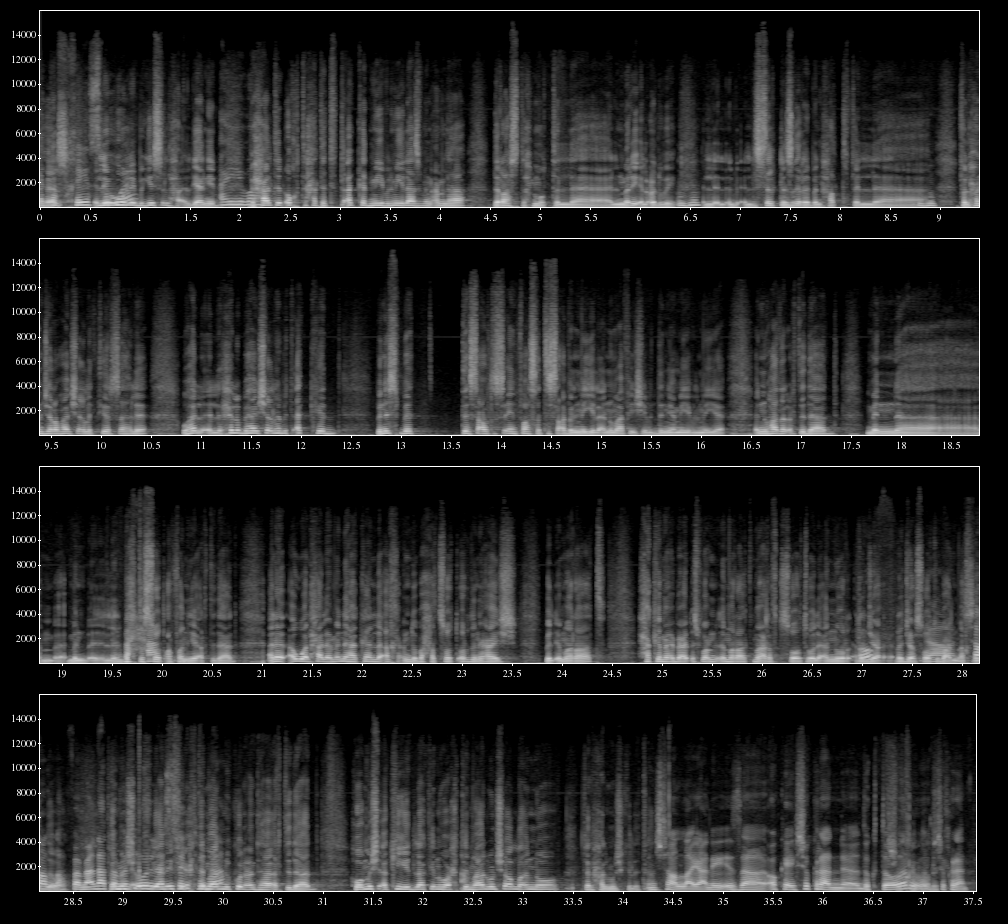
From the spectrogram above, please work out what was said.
اللي هو؟ اللي بقيس. يعني أيوة. بحالة الأخت حتى تتأكد 100% لازم نعملها دراسة حموضة ال- المريء العلوي ال- ال- السلك الصغير اللي بنحط في في الحنجرة وهي شغلة كثير سهلة وهل الحلو بهاي الشغلة بتأكد بنسبة 99.9% لأنه ما في شيء بالدنيا 100% إنه هذا الارتداد من آه، من البحث الصوت عفوا هي ارتداد. أنا أول حالة عملناها كان لأخ عنده بحث صوت أردني عايش بالإمارات. حكى معي بعد أسبوع من الإمارات ما عرفت صوته لأنه رجع رجع صوته بعد ما إن اخذ الدواء. فمعناته بنقول يعني في احتمال انه يكون عندها ارتداد. هو مش أكيد لكن هو احتمال وإن شاء الله إنه تنحل مشكلتها. إن شاء الله. يعني إذا أوكي شكرا دكتور. شكراً. شكرا.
